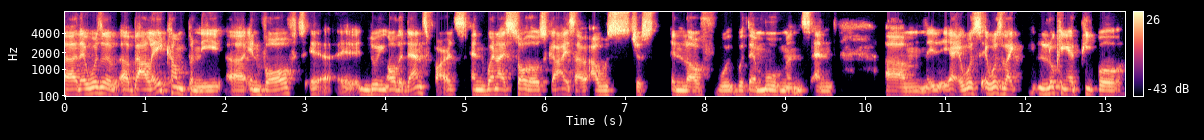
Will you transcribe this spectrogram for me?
uh, there was a, a ballet company uh, involved uh, in doing all the dance parts. And when I saw those guys, I, I was just in love with, their movements and. Um, it, yeah, it was it was like looking at people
